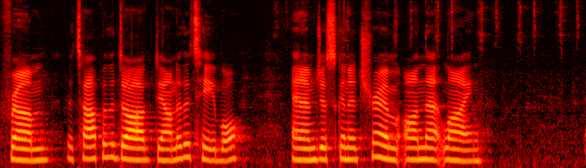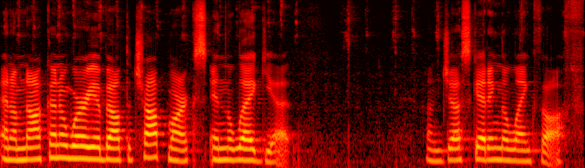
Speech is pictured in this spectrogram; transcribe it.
from the top of the dog down to the table. And I'm just going to trim on that line. And I'm not going to worry about the chop marks in the leg yet. I'm just getting the length off.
